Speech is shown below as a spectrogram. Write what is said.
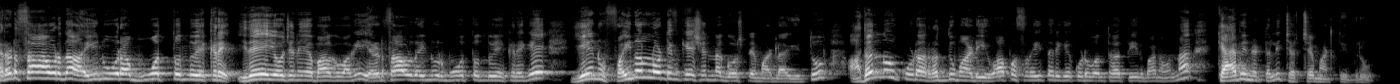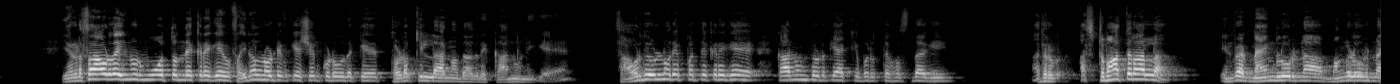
ಎರಡು ಸಾವಿರದ ಐನೂರ ಮೂವತ್ತೊಂದು ಎಕರೆ, ಇದೇ ಯೋಜನೆಯ ಭಾಗವಾಗಿ ಎರಡು ಸಾವಿರದ ಐನೂರ ಮೂವತ್ತೊಂದು ಎಕರೆಗೆ ಏನು ಫೈನಲ್ ನೋಟಿಫಿಕೇಶನ್ನ ಘೋಷಣೆ ಮಾಡಲಾಗಿತ್ತು, ಅದನ್ನು ಕೂಡ ರದ್ದು ಮಾಡಿ ವಾಪಸ್ ರೈತರಿಗೆ ಕೊಡುವಂತಹ ತೀರ್ಮಾನವನ್ನು ಕ್ಯಾಬಿನೆಟ್ಟಲ್ಲಿ ಚರ್ಚೆ ಮಾಡ್ತಿದ್ರು. ಎರಡು ಸಾವಿರದ ಐನೂರ ಮೂವತ್ತೊಂದು ಎಕರೆಗೆ ಫೈನಲ್ ನೋಟಿಫಿಕೇಶನ್ ಕೊಡುವುದಕ್ಕೆ ತೊಡಕಿಲ್ಲ ಅನ್ನೋದಾದರೆ ಕಾನೂನಿಗೆ. ಸಾವಿರದ ಏಳ್ನೂರ ಎಪ್ಪತ್ತು ಎಕರೆಗೆ ಕಾನೂನು ತೊಡಕೆ ಯಾಕೆ ಬರುತ್ತೆ ಹೊಸದಾಗಿ? ಅದರ ಅಷ್ಟು ಮಾತ್ರ ಅಲ್ಲ. ಇನ್ಫ್ಯಾಕ್ಟ್ ಮ್ಯಾಂಗ್ಳೂರಿನ ಮಂಗಳೂರಿನ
